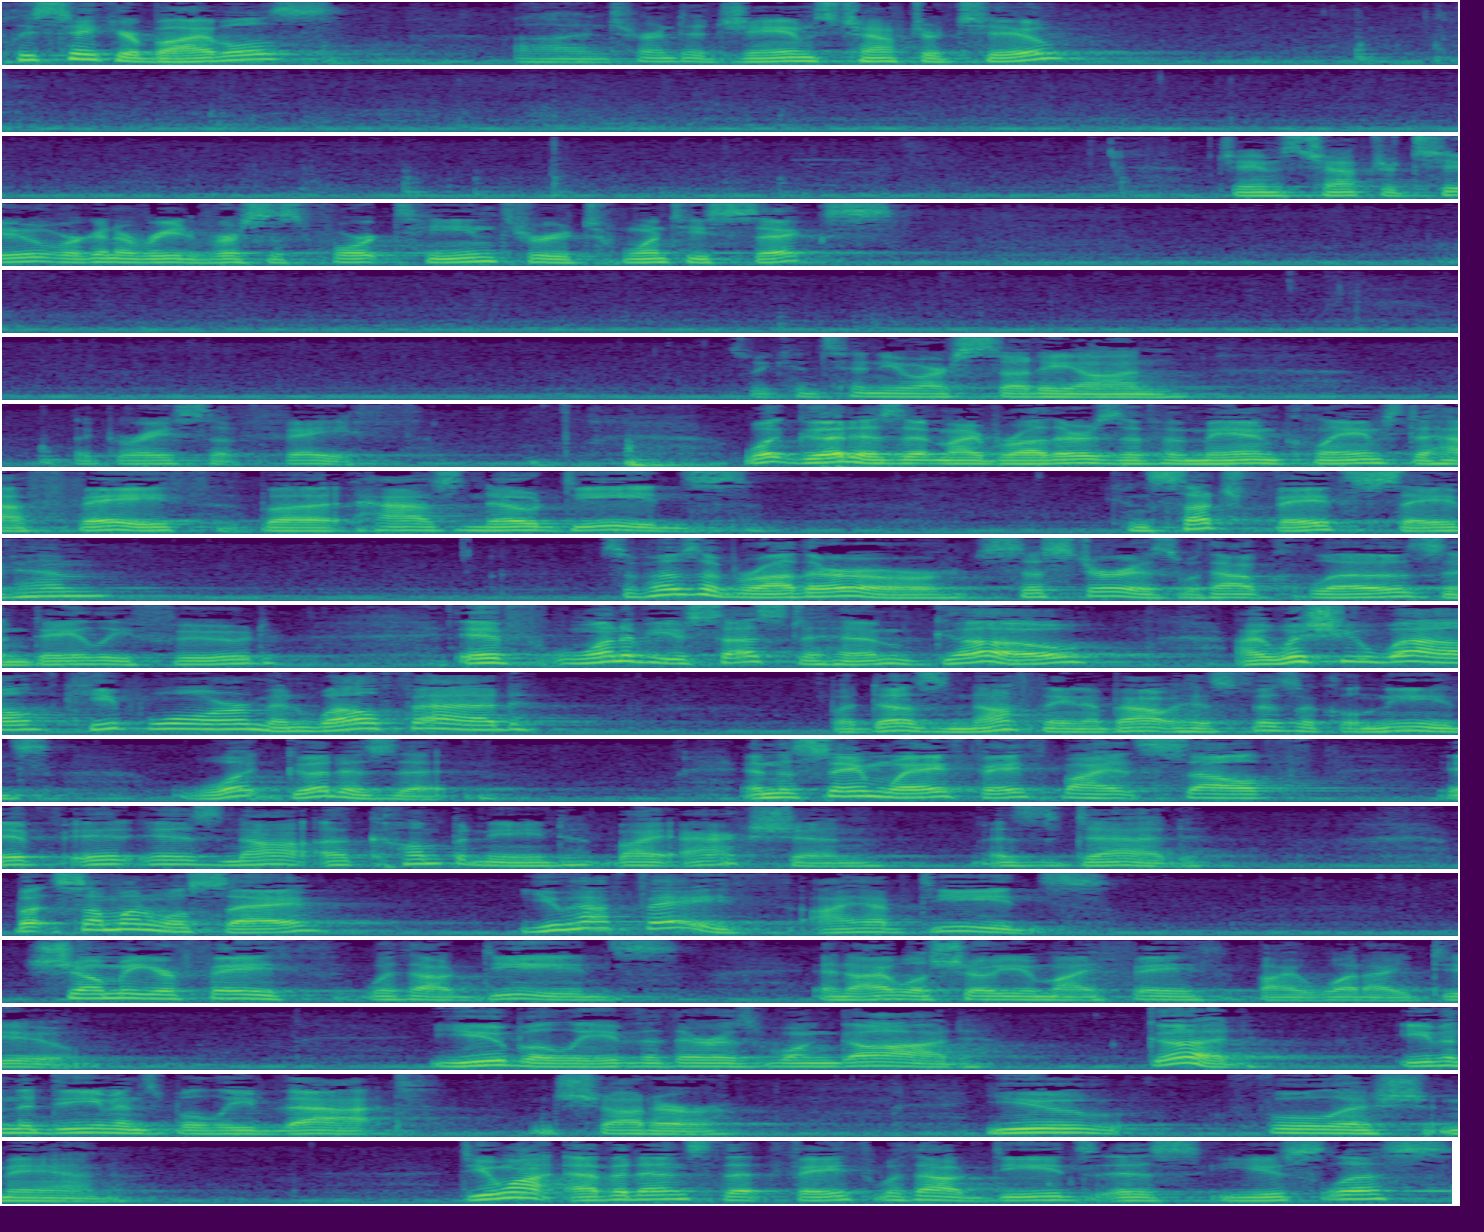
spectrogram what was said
Please take your Bibles uh, and turn to James chapter 2. James chapter 2, we're going to read verses 14 through 26. As we continue our study on the grace of faith. What good is it, my brothers, if a man claims to have faith but has no deeds? Can such faith save him? Suppose a brother or sister is without clothes and daily food. If one of you says to him, Go, I wish you well, keep warm and well fed, but does nothing about his physical needs, what good is it? In the same way, faith by itself if it is not accompanied by action, is dead. But someone will say, You have faith, I have deeds. Show me your faith without deeds, and I will show you my faith by what I do. You believe that there is one God. Good. Even the demons believe that and shudder. You foolish man. Do you want evidence that faith without deeds is useless?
